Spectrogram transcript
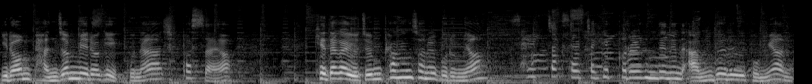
이런 반전 매력이 있구나 싶었어요. 게다가 요즘 평행선을 부르며 살짝살짝 히프를 흔드는 안부를 보면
